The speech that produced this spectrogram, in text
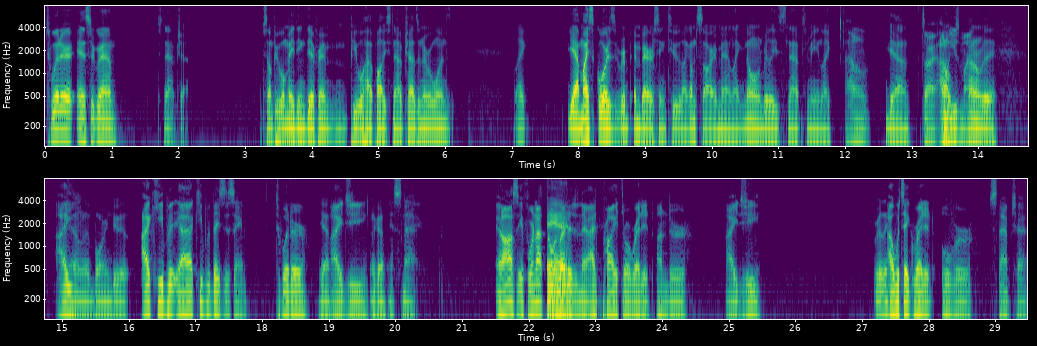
Twitter, Instagram, Snapchat. Some people may think different. People have probably Snapchats are number ones. Like, yeah, my score is re- embarrassing too. Like, I'm sorry, man. Like, no one really snaps me. Like, I don't. Yeah, Sorry, I don't use mine. I don't really. I yeah, I'm really boring dude. I keep it. Yeah, I keep it basically the same. Twitter, Yeah. IG, Okay. and Snap. And honestly, if we're not throwing Eh. Reddit in there, I'd probably throw Reddit under IG. Really? I would take Reddit over Snapchat.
